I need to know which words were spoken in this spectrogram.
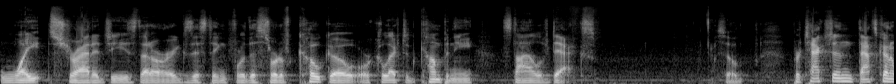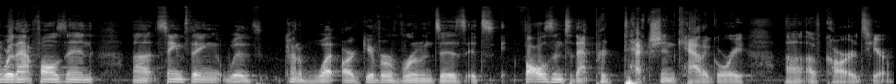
white strategies that are existing for this sort of COCO or collected company style of decks. So protection, that's kind of where that falls in. Uh, same thing with kind of what our Giver of Runes is. It's, it falls into that protection category uh, of cards here.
